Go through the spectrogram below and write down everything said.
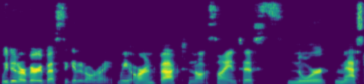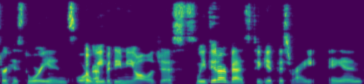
we did our very best to get it all right. We are, in fact, not scientists Nor master historians. or we, epidemiologists. We did our best to get this right, and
